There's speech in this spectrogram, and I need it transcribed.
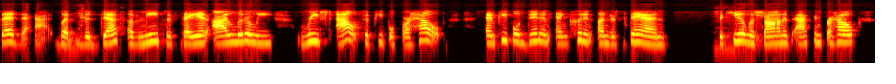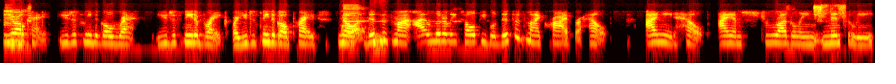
said that, but the death of me to say it, I literally reached out to people for help and people didn't and couldn't understand Takia LaShawn is asking for help. Mm-hmm. You're okay. You just need to go rest. You just need a break or you just need to go pray. No, this is my, I literally told people, this is my cry for help. I need help. I am struggling mentally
